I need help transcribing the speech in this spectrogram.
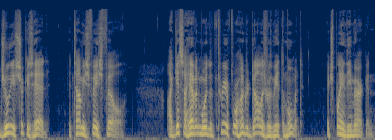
Julius shook his head, and Tommy's face fell. I guess I haven't more than three or four hundred dollars with me at the moment, explained the American.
